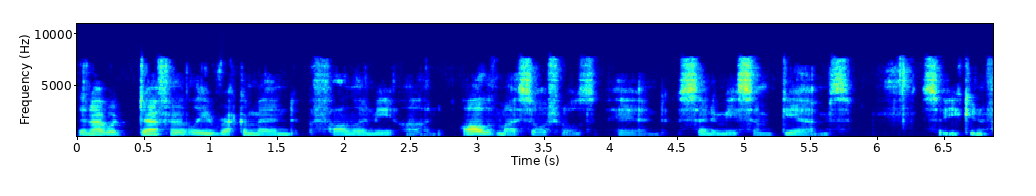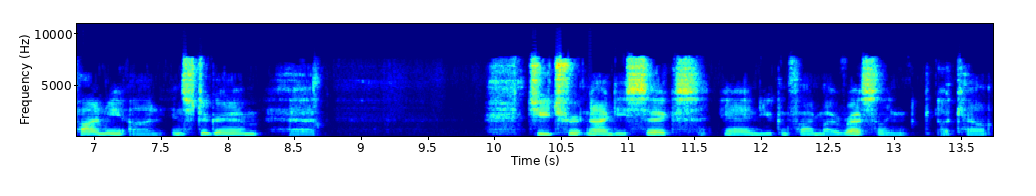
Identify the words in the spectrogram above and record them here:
then I would definitely recommend following me on all of my socials and sending me some DMs. So you can find me on Instagram at gtrut96, and you can find my wrestling account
